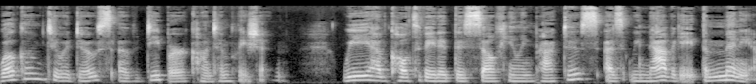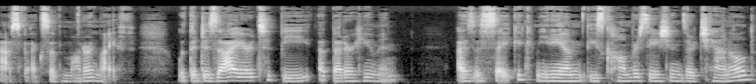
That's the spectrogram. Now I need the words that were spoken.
Welcome to a dose of deeper contemplation. We have cultivated this self healing practice as we navigate the many aspects of modern life with the desire to be a better human. As a psychic medium, these conversations are channeled,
